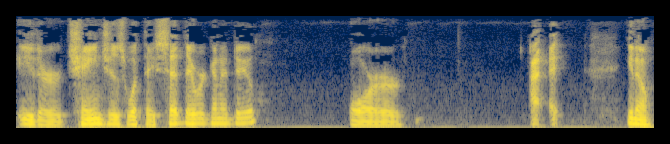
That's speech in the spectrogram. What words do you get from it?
either changes what they said they were going to do or I, I you know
